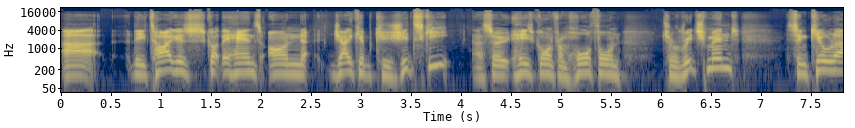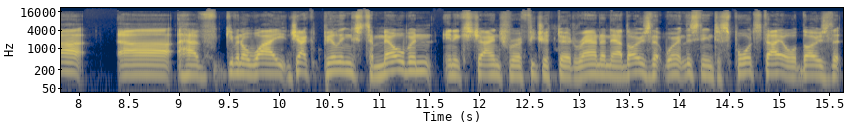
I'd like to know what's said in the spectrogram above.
Uh, the Tigers got their hands on Jacob Koschitzke, uh, so he's gone from Hawthorn to Richmond. St Kilda uh, have given away Jack Billings to Melbourne in exchange for a future third rounder. Now, those that weren't listening to Sports Day or those that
